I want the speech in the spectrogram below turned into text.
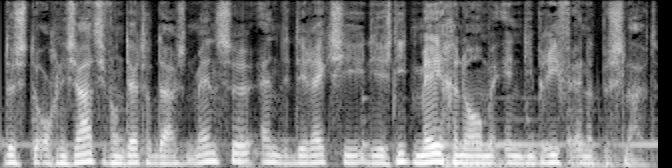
Dus de organisatie van 30.000 mensen en de directie die is niet meegenomen in die brief en het besluit.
